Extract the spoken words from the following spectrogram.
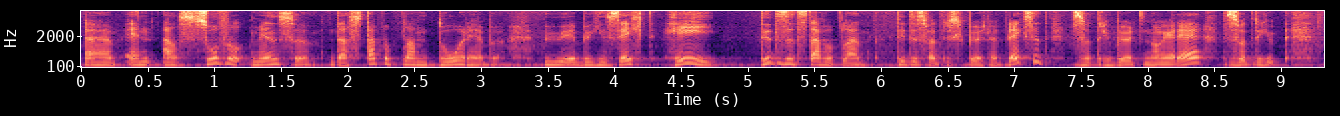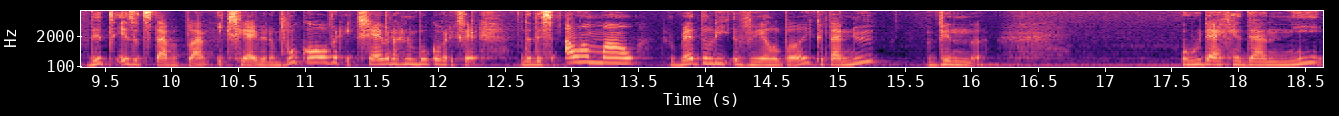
Um, en als zoveel mensen dat stappenplan doorhebben, u hebben gezegd, hey, dit is het stappenplan. Dit is wat er is gebeurd met Brexit, dit is wat er gebeurt in Hongarije, dit is, wat er dit is het stappenplan. Ik schrijf er een boek over, ik schrijf er nog een boek over. Ik. Dat is allemaal readily available. Je kunt dat nu vinden. Hoe dat je dan niet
